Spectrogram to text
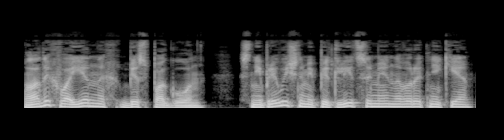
молодых военных без погон, с непривычными петлицами на воротнике.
